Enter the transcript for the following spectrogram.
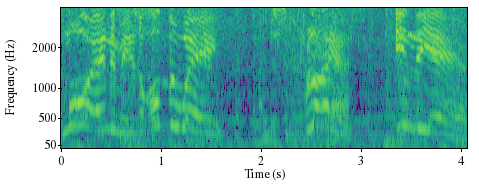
More enemies on the way! I'm just gonna Flyers in the air!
